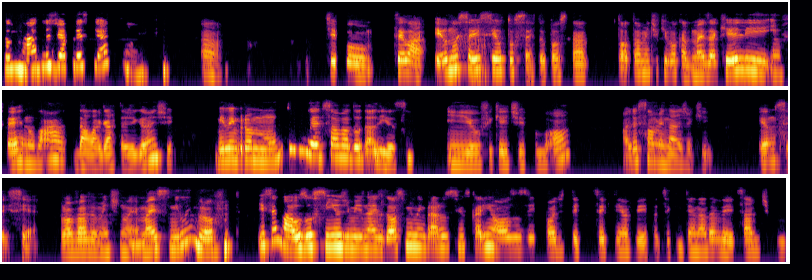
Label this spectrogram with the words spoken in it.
camadas de apreciação. Ah, tipo, sei lá, eu não sei se eu tô certa, eu posso estar totalmente equivocado, mas aquele inferno lá da lagarta gigante me lembrou muito do Lê de Salvador Dali, assim. E eu fiquei tipo, ó, Olha essa homenagem aqui. Eu não sei se é. Provavelmente não é, mas me lembrou. E sei lá, os ursinhos de Midnight Gospel me lembraram os ursinhos carinhosos e pode ter, ser que tenha a ver, pode ser que não tenha nada a ver, sabe? Tipo,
